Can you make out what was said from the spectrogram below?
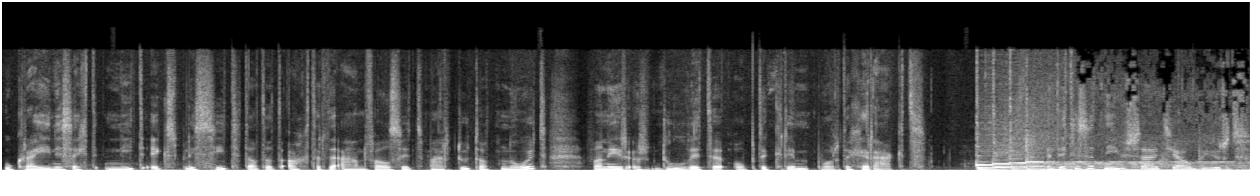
Oekraïne zegt niet expliciet dat het achter de aanval zit, maar doet dat nooit wanneer er doelwitten op de Krim worden geraakt. En dit is het nieuws uit jouw buurt.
